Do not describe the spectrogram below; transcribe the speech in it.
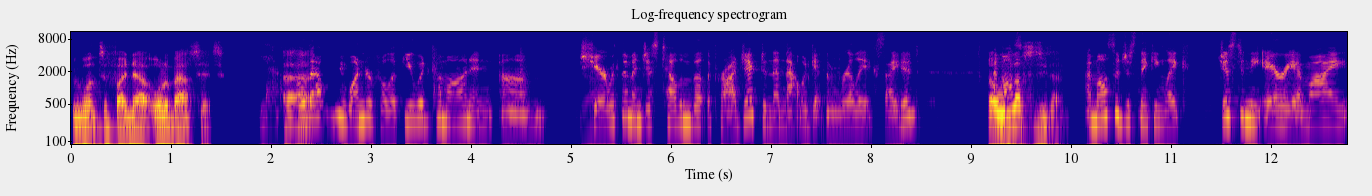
We want to find out all about it. Yeah. Uh, oh, that would be wonderful if you would come on and um, Yeah. share with them and just tell them about the project, and then that would get them really excited. Oh, we'd also- love to do that. I'm also just thinking, like, just in the area, my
